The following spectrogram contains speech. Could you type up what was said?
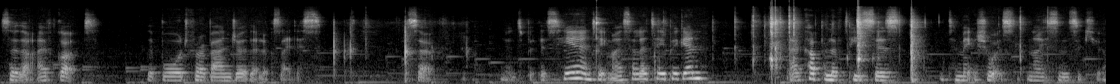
so that I've got the board for a banjo that looks like this. So I'm going to put this here and take my sellotape again. A couple of pieces to make sure it's nice and secure.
